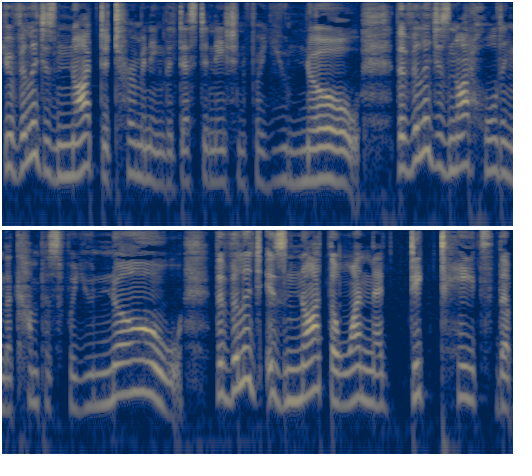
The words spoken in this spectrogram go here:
Your village is not determining the destination for you. No. The village is not holding the compass for you. No. The village is not the one that dictates the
